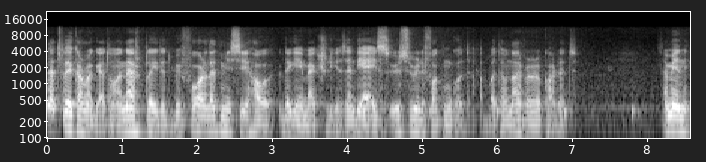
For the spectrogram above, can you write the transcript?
let's play Carmageddon. I never played it before, let me see how the game actually is. And yeah, it's, it's really fucking good, but I'll never record it. I mean,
